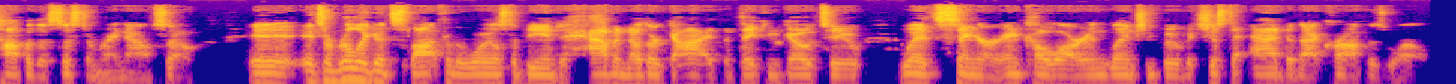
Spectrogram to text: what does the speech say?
top of the system right now. So it, it's a really good spot for the Royals to be in to have another guy that they can go to with Singer and Kowar and Lynch and Bubic just to add to that crop as well.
